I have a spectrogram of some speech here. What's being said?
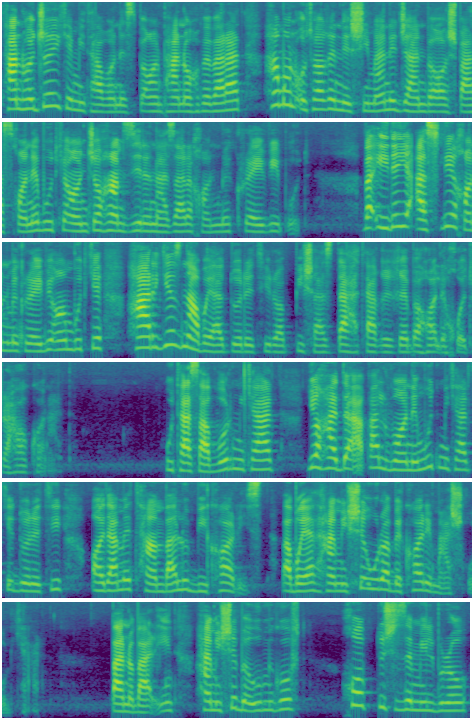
تنها جایی که می توانست به آن پناه ببرد همان اتاق نشیمن جنب آشپزخانه بود که آنجا هم زیر نظر خانم کریوی بود. و ایده اصلی خانم کریوی آن بود که هرگز نباید دورتی را بیش از ده دقیقه به حال خود رها کند. او تصور می کرد یا حداقل وانمود می کرد که دورتی آدم تنبل و بیکاری است و باید همیشه او را به کاری مشغول کرد. بنابراین همیشه به او می گفت خب دوشیز میلبرو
